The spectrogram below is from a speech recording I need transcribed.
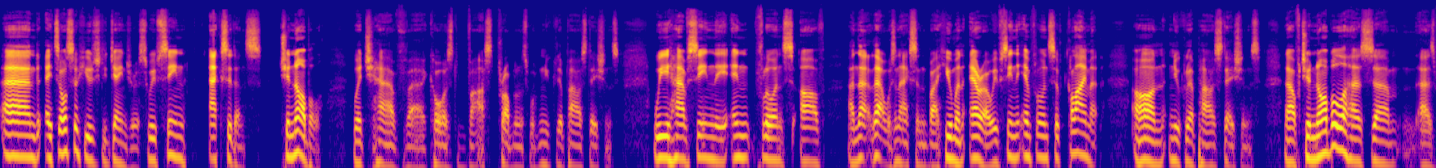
and it's also hugely dangerous. We've seen accidents, Chernobyl which have uh, caused vast problems with nuclear power stations. We have seen the influence of, and that, that was an accident by human error, we've seen the influence of climate on nuclear power stations. Now, Chernobyl has um, has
